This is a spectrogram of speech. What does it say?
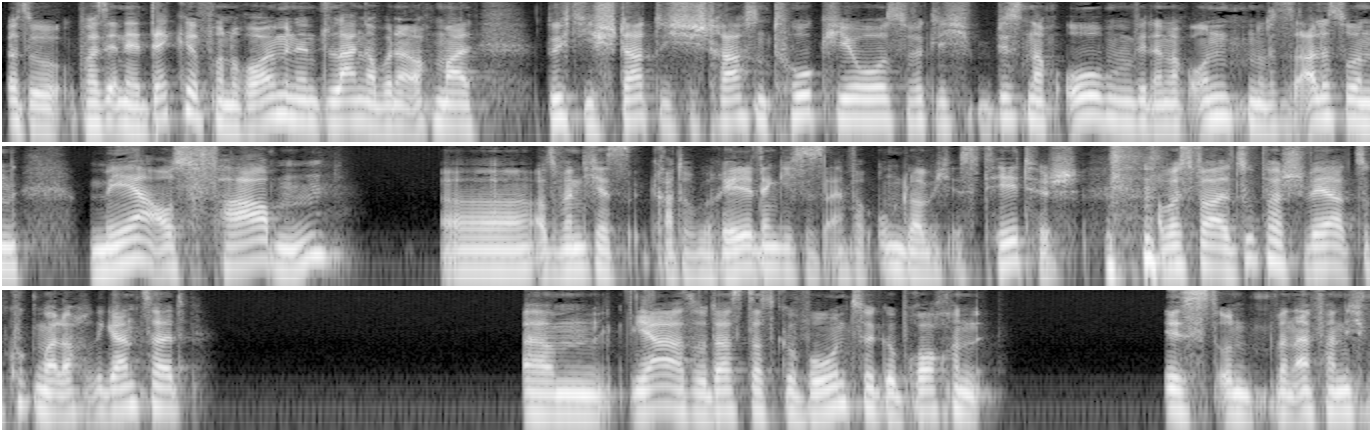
also quasi an der Decke von Räumen entlang, aber dann auch mal durch die Stadt, durch die Straßen Tokios, wirklich bis nach oben wieder nach unten. Und das ist alles so ein Meer aus Farben. Äh, also wenn ich jetzt gerade darüber rede, denke ich, das ist einfach unglaublich ästhetisch. aber es war halt super schwer zu gucken, weil auch die ganze Zeit ähm, ja, so dass das Gewohnte gebrochen ist und man einfach nicht,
